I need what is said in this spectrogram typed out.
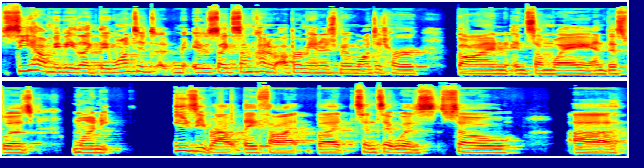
see how maybe like they wanted, it was like some kind of upper management wanted her gone in some way. And this was one easy route they thought. But since it was so, uh,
